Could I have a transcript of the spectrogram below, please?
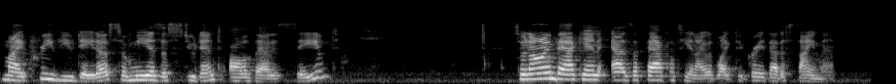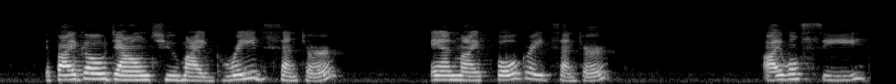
my preview data. So me as a student, all of that is saved. So now I'm back in as a faculty and I would like to grade that assignment. If I go down to my grade center and my full grade center, I will see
